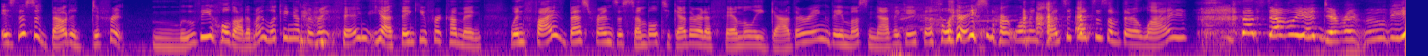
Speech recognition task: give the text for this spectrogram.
is this about a different movie? Hold on, am I looking at the right thing? Yeah, thank you for coming. When five best friends assemble together at a family gathering, they must navigate the hilarious and heartwarming consequences of their lie. That's definitely a different movie.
